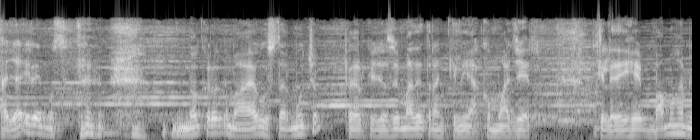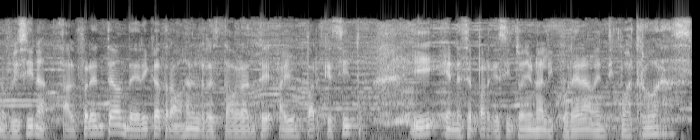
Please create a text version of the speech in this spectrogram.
Allá iremos. no creo que me vaya a gustar mucho, pero que yo soy más de tranquilidad, como ayer, que le dije, vamos a mi oficina. Al frente donde Erika trabaja en el restaurante hay un parquecito y en ese parquecito hay una licorera 24 horas.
